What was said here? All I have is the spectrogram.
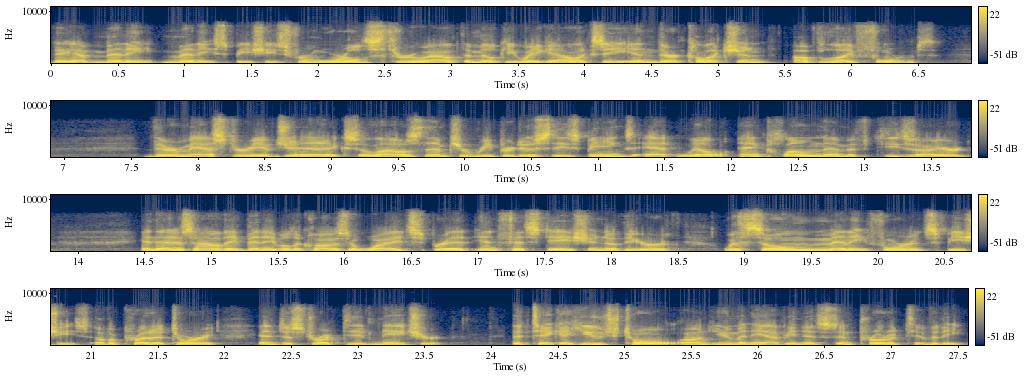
They have many, many species from worlds throughout the Milky Way galaxy in their collection of life forms. Their mastery of genetics allows them to reproduce these beings at will and clone them if desired. And that is how they've been able to cause a widespread infestation of the Earth with so many foreign species of a predatory and destructive nature that take a huge toll on human happiness and productivity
